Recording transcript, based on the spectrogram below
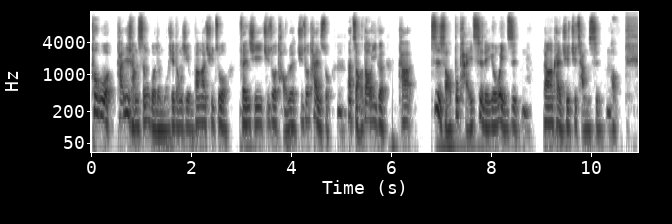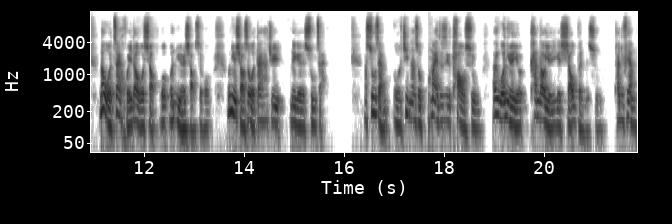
透过他日常生活的某些东西，我帮他去做分析、去做讨论、去做探索，那找到一个他至少不排斥的一个位置，让他开始去去尝试。好，那我再回到我小我我女儿小时候，我女儿小时候我带她去那个书展。那书展，我记得那时候卖的是一个套书。哎，我女儿有看到有一个小本的书，她就非常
